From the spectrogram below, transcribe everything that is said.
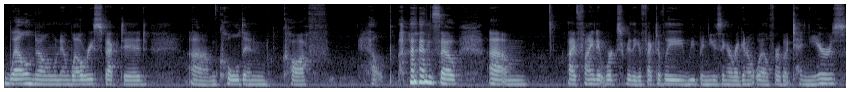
well-known and well-respected um, cold and cough help. and so um, I find it works really effectively. We've been using oregano oil for about 10 years,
